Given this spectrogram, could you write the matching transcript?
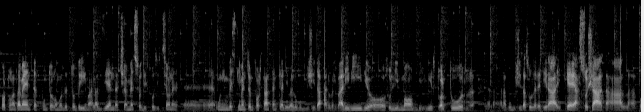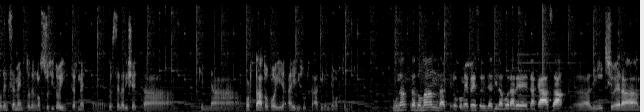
fortunatamente appunto come ho detto prima l'azienda ci ha messo a disposizione eh, un investimento importante anche a livello pubblicitario per vari video sugli immobili, virtual tour, la, la pubblicità sulle reti RAI che è associata al potenziamento del nostro sito internet, eh, questa è la ricetta che mi ha portato poi ai risultati che abbiamo ottenuto. Un'altra domanda, come hai preso l'idea di lavorare da casa? Eh, all'inizio era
